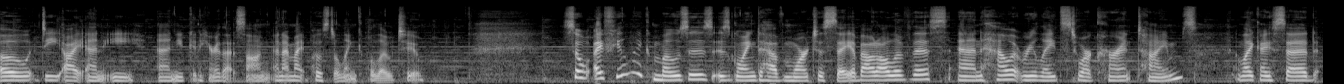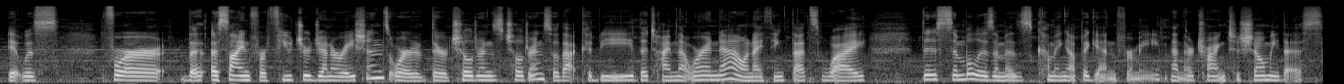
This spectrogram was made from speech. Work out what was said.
O D I N E, and you can hear that song. And I might post a link below too. So I feel like Moses is going to have more to say about all of this and how it relates to our current times. Like I said, it was for the a sign for future generations or their children's children, so that could be the time that we're in now. And I think that's why this symbolism is coming up again for me, and they're trying to show me this.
